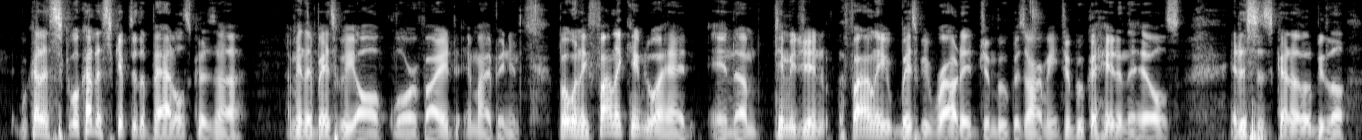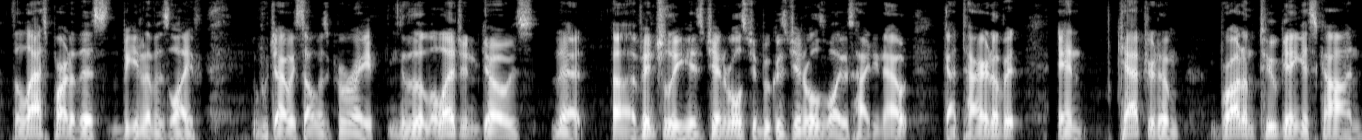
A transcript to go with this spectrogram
we kind of we'll kind of skip through the battles because uh, I mean they're basically all glorified in my opinion. But when they finally came to a head, and um, Temujin finally basically routed Jambuka's army, Jambuka hid in the hills, and this is kind of it'll be the the last part of this, the beginning of his life, which I always thought was great. The, the legend goes that uh, eventually his generals, Jambuka's generals, while he was hiding out, got tired of it and captured him, brought him to Genghis Khan.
